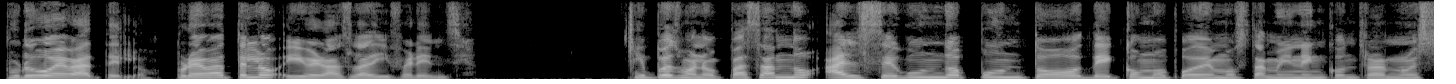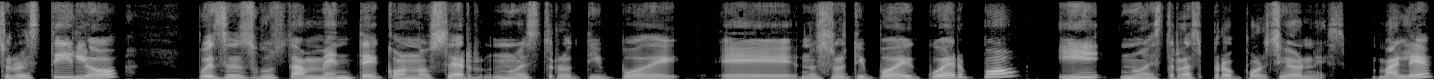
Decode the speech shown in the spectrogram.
pruébatelo, pruébatelo y verás la diferencia. Y pues bueno, pasando al segundo punto de cómo podemos también encontrar nuestro estilo, pues es justamente conocer nuestro tipo de, eh, nuestro tipo de cuerpo y nuestras proporciones, ¿vale?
